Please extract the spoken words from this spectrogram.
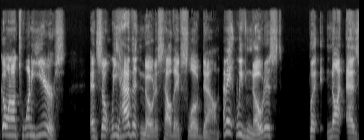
going on 20 years. And so we haven't noticed how they've slowed down. I mean, we've noticed, but not as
